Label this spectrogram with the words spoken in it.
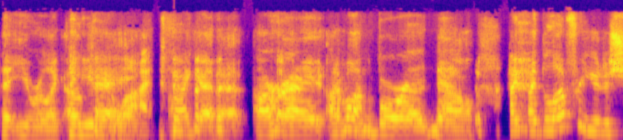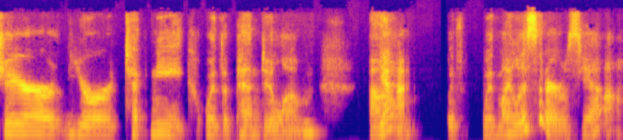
that you were like, okay, I get it. All right, I'm on the board now. I, would love for you to share your technique with the pendulum. Um, yeah. With with my listeners. Yeah.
